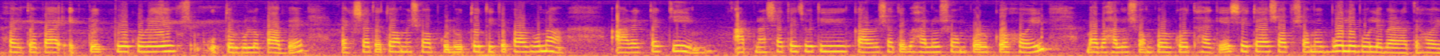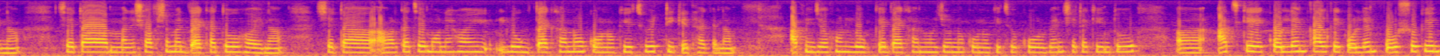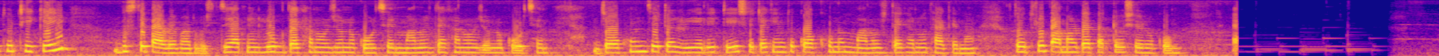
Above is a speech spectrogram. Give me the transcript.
হয়তো বা একটু একটু করে উত্তরগুলো পাবে। একসাথে তো আমি সবগুলো উত্তর দিতে পারব না। আর একটা কি? আপনার সাথে যদি কারোর সাথে ভালো সম্পর্ক হয় বা ভালো সম্পর্ক থাকে, সেটা সব সময় বলে বলে বেড়াতে হয় না। সেটা মানে সব সময় দেখাতেও হয় না। সেটা আমার কাছে মনে হয় লোক দেখানো কোনো কিছুই টিকে থাকে না। আপনি যখন লোককে দেখানোর জন্য কোনো কিছু করবেন, সেটা কিন্তু আজকে করলেন, কালকে করলেন, পরশু কিন্তু ঠিকই বুঝতে পারবে মানুষ যে আপনি লোক দেখানোর জন্য করছেন, মানুষ দেখানোর জন্য করছেন। যখন যেটা রিয়েলিটি সেটা কিন্তু কখনো মানুষ দেখানো থাকে না। তদ্রুপ আমার ব্যাপারটাও সেরকম।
